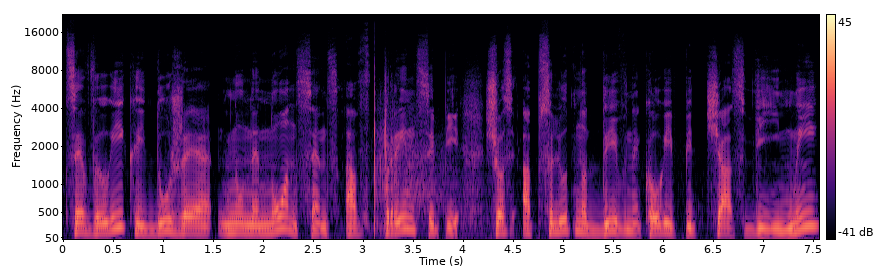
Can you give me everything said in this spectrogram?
це великий дуже ну не нонсенс, а в принципі щось абсолютно дивне, коли під час війни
